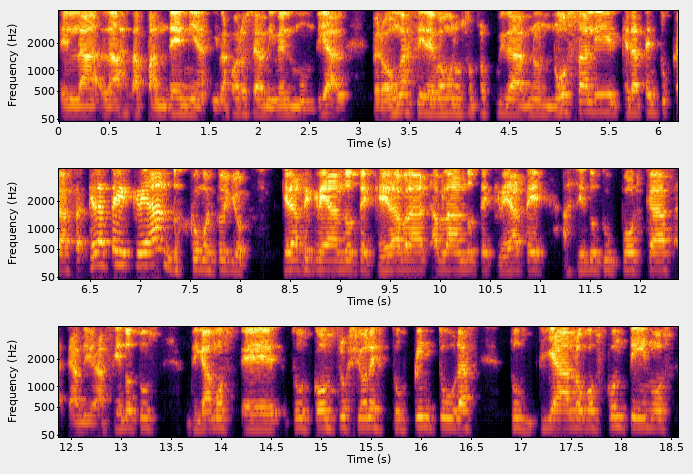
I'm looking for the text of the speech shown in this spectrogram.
la, la, pandemia y va a favorecer a nivel mundial, pero aún así debemos nosotros cuidarnos, no salir, quédate en tu casa, quédate creando como estoy yo, quédate creándote, quédate hablándote, créate haciendo tu podcast, haciendo tus, digamos, eh, tus construcciones, tus pinturas, tus diálogos continuos,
